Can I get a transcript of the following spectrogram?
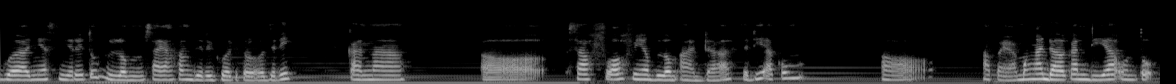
guanya sendiri tuh belum sayang sama diri gue gitu loh. Jadi karena self love nya belum ada jadi aku uh, apa ya mengandalkan dia untuk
